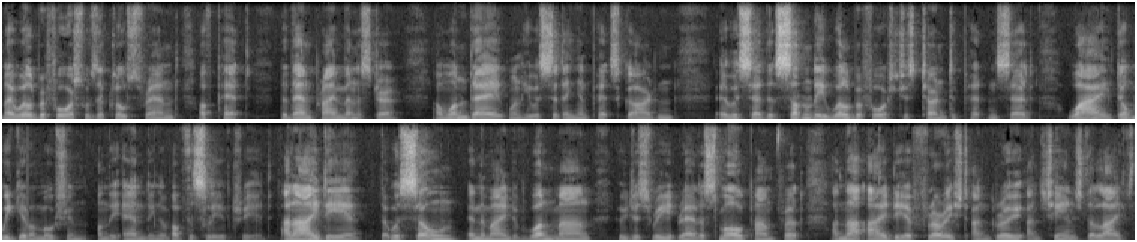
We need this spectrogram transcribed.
Now, Wilberforce was a close friend of Pitt, the then Prime Minister, and one day when he was sitting in Pitt's garden, it was said that suddenly Wilberforce just turned to Pitt and said, Why don't we give a motion on the ending of, of the slave trade? An idea that was sown in the mind of one man who just read, read a small pamphlet, and that idea flourished and grew and changed the lives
